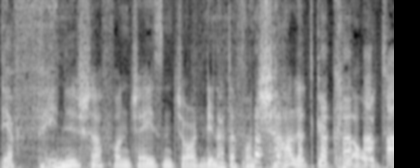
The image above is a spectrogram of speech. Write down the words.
der Finisher von Jason Jordan, den hat er von Charlotte geklaut.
